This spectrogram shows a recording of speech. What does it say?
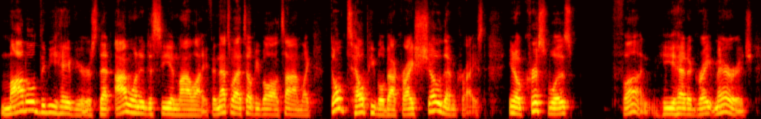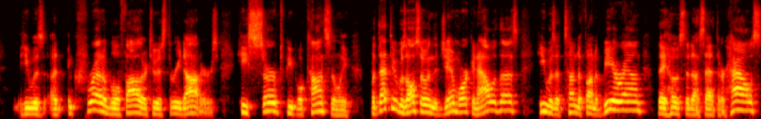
modeled the behaviors that I wanted to see in my life. And that's why I tell people all the time like, don't tell people about Christ, show them Christ. You know, Chris was fun. He had a great marriage. He was an incredible father to his three daughters. He served people constantly. But that dude was also in the gym working out with us. He was a ton of fun to be around. They hosted us at their house.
